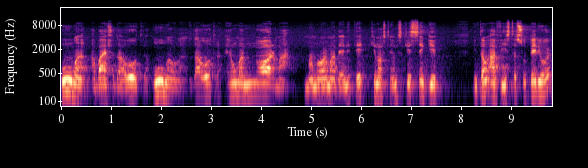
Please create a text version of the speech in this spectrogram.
uma abaixo da outra, uma ao lado da outra, é uma norma, uma norma ABNT que nós temos que seguir. Então, a vista superior,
